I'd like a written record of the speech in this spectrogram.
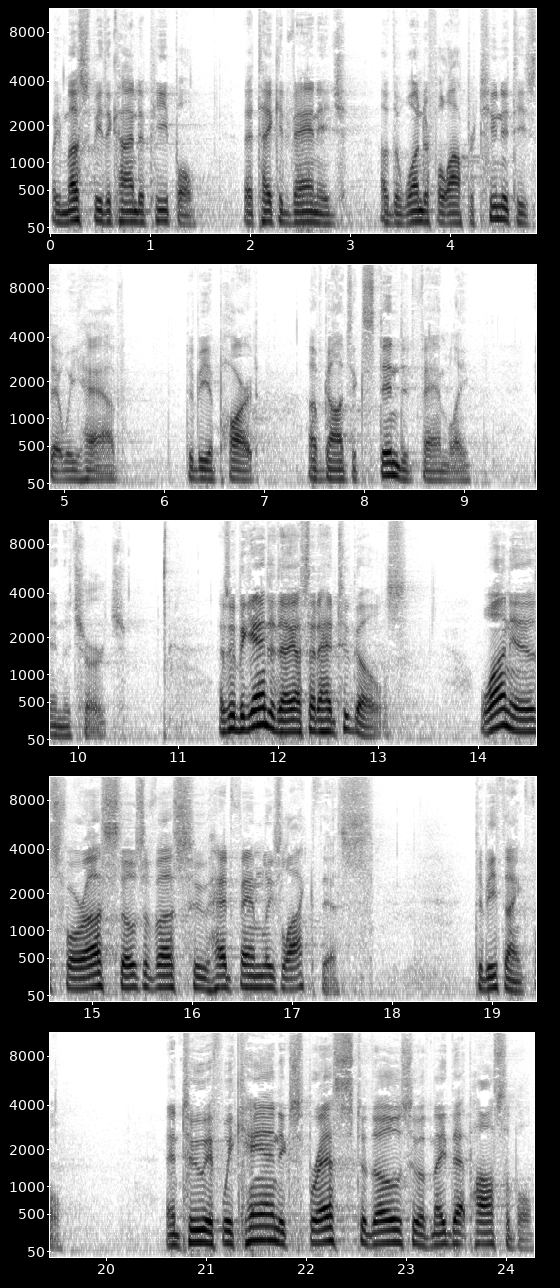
We must be the kind of people that take advantage of the wonderful opportunities that we have to be a part of God's extended family in the church. As we began today, I said I had two goals. One is for us, those of us who had families like this, to be thankful. And two, if we can, express to those who have made that possible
